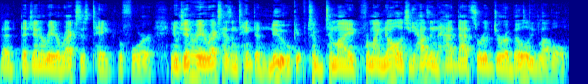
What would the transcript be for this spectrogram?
that, that Generator Rex has tanked before. You know, Generator Rex hasn't tanked a nuke. To, to my from my knowledge, he hasn't had that sort of durability level.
